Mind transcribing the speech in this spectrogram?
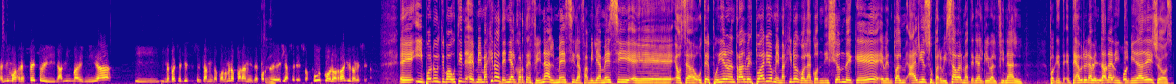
el mismo respeto y la misma dignidad y, y me parece que ese es el camino, por lo menos para mí. El deporte debería ser eso, fútbol o rugby, lo que sea. Eh, y por último, Agustín, eh, me imagino que tenía el corte final, Messi, la familia Messi, eh, o sea, ustedes pudieron entrar al vestuario, me imagino que con la condición de que eventualmente alguien supervisaba el material que iba al final, porque te, te abre una Sí, ventana en había- fue- intimidad de ellos.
